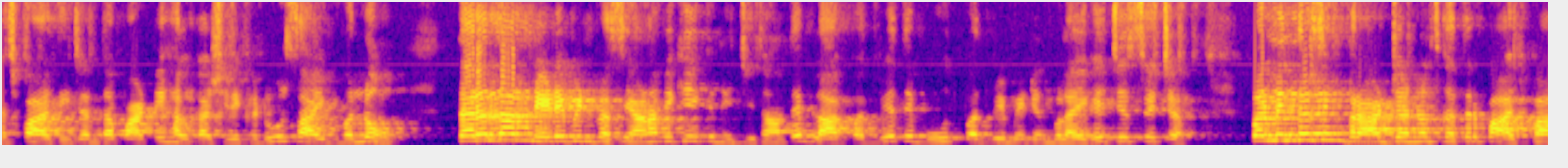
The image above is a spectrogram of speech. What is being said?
ਅੱਜ ਭਾਰਤੀ ਜਨਤਾ ਪਾਰਟੀ ਹਲਕਾ ਸ਼੍ਰੀ ਖਡੂਰ ਸਾਹਿਬ ਵੱਲੋਂ ਤਰਨਤਾਰਨ ਨੇੜੇ ਪਿੰਡ ਰਸਿਆਣਾ ਵਿਖੇ ਇੱਕ ਨਿੱਜੀ ਥਾਂ ਤੇ ਬਲਾਕ ਪਦਵੀ ਤੇ ਬੂਥ ਪਦਵੀ ਮੀਟਿੰਗ ਬੁਲਾਈ ਗਈ, ਜਿਸ ਵਿੱਚ ਪਰਮਿੰਦਰ ਸਿੰਘ ਬਰਾੜ, ਜਨਰਲ ਸਕੱਤਰ, ਭਾਜਪਾ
